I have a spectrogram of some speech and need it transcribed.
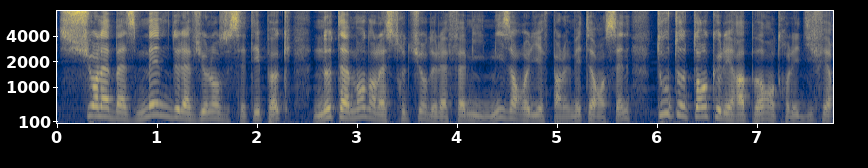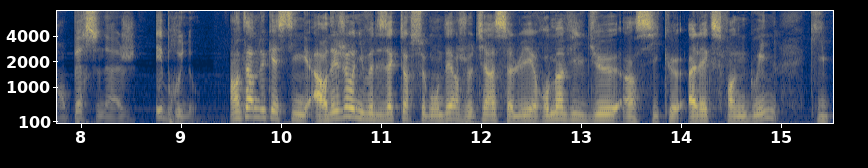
sur la base même de la violence de cette époque, notamment dans la structure de la famille mise en relief par le metteur en scène, tout autant que les rapports entre les différents personnages et Bruno. En termes de casting, alors déjà au niveau des acteurs secondaires, je tiens à saluer Romain Villedieu ainsi que Alex Fanguin, qui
